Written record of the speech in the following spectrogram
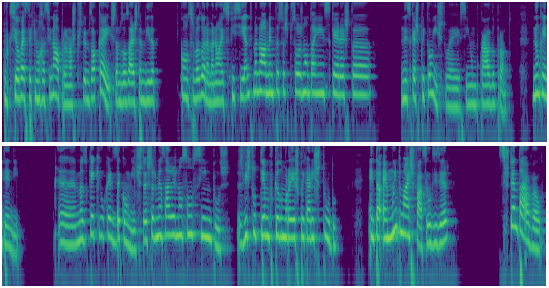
porque se houvesse aqui um racional para nós percebermos, ok, estamos a usar esta medida conservadora, mas não é suficiente, mas normalmente essas pessoas não têm sequer esta. nem sequer explicam isto. É assim um bocado, pronto. Nunca entendi. Uh, mas o que é que eu quero dizer com isto? Estas mensagens não são simples. Visto o tempo que eu demorei a explicar isto tudo. Então é muito mais fácil dizer sustentável.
